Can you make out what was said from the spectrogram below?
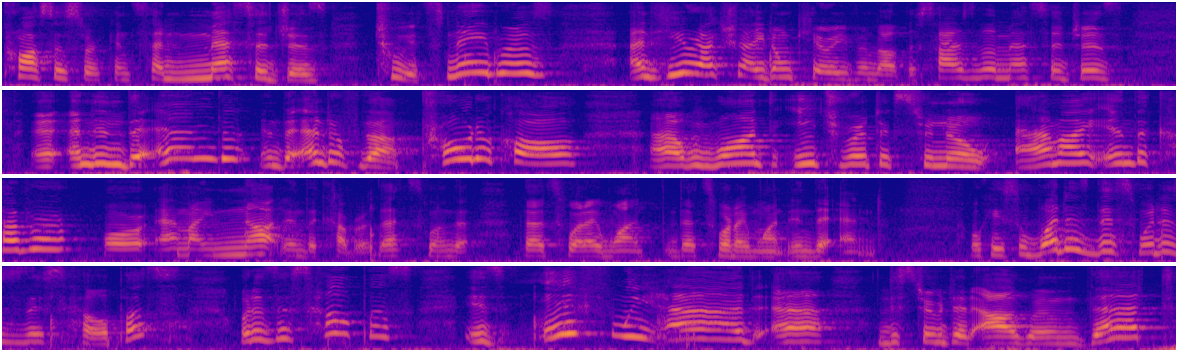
processor can send messages to its neighbors. And here, actually, I don't care even about the size of the messages. And in the end, in the end of the protocol, uh, we want each vertex to know, am I in the cover or am I not in the cover? That's, the, that's, what, I want, that's what I want in the end. Okay, so what does this, what does this help us? What does this help us is if we had a distributed algorithm that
